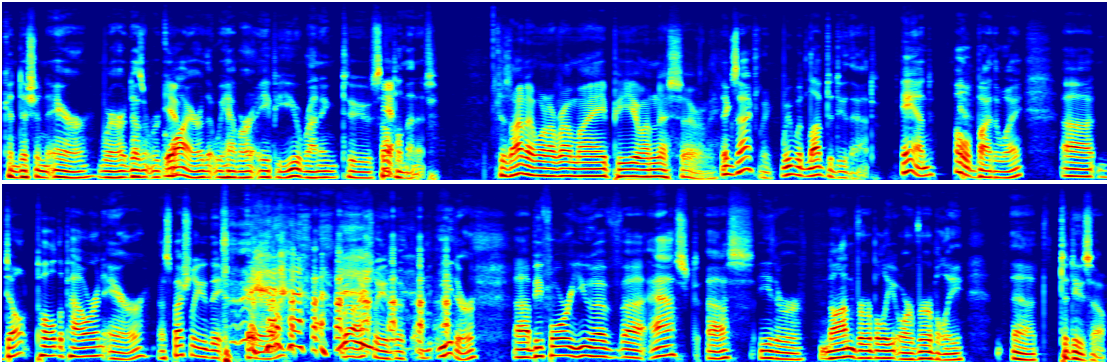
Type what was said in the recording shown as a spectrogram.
conditioned air where it doesn't require that we have our APU running to supplement it. Because I don't want to run my APU unnecessarily. Exactly. We would love to do that. And oh, by the way, uh, don't pull the power in air, especially the air. well, actually, the, either uh, before you have uh, asked us either non-verbally or verbally uh, to do so.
